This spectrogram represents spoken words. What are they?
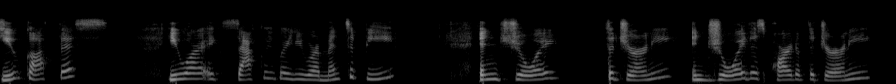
You got this. You are exactly where you are meant to be. Enjoy the journey. Enjoy this part of the journey.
